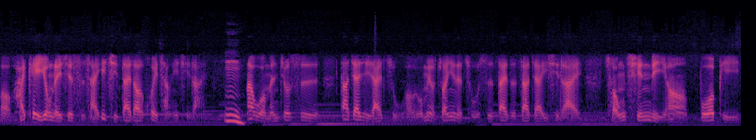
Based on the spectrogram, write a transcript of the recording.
哦还可以用的一些食材，一起带到会场一起来。嗯那我们就是大家一起来煮哦，我们有专业的厨师带着大家一起来，从清理哦、剥皮、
